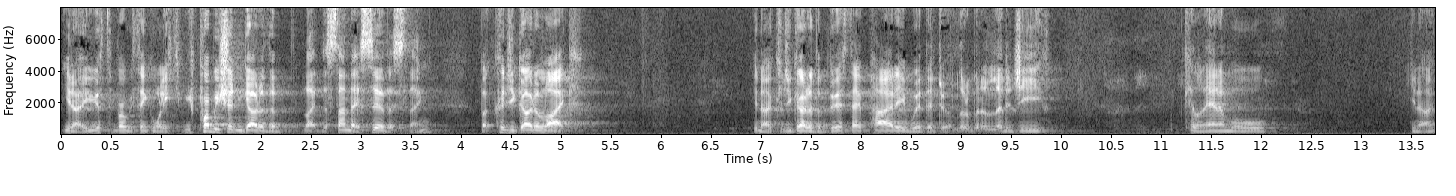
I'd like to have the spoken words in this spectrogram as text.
You know, you're probably thinking, well, you probably shouldn't go to the like the Sunday service thing, but could you go to like, you know, could you go to the birthday party where they do a little bit of liturgy, kill an animal, you know,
